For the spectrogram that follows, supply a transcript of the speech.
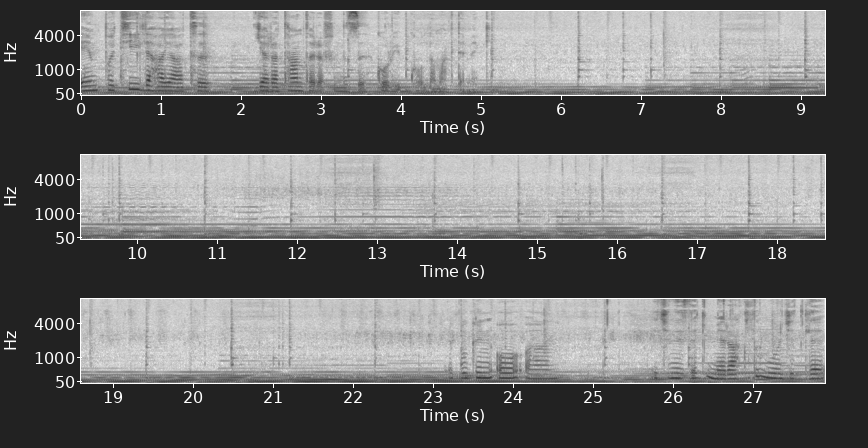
empatiyle hayatı yaratan tarafınızı koruyup kollamak demek. Bugün o içinizdeki meraklı mucitle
